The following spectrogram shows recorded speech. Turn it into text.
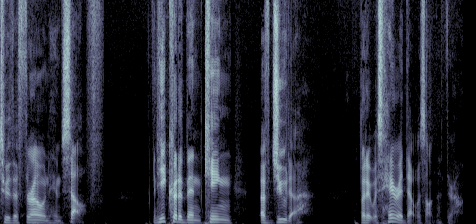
to the throne himself? And he could have been king of Judah, but it was Herod that was on the throne.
